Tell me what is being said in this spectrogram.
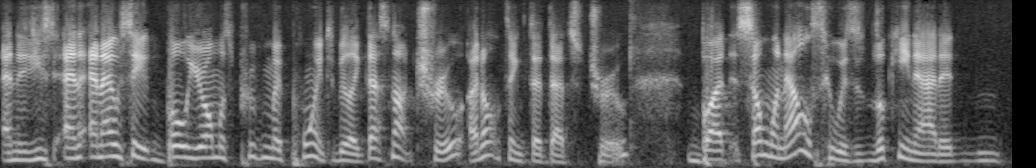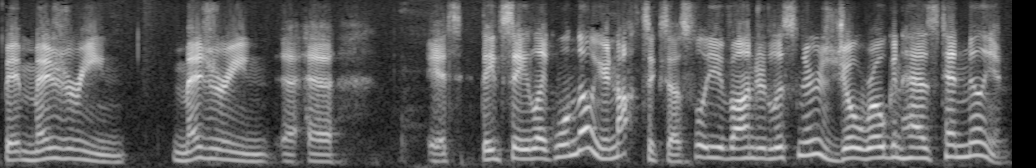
and it used, and, and I would say, Beau, you're almost proving my point to be like, that's not true. I don't think that that's true. But someone else who is looking at it, measuring measuring uh, uh, it, they'd say like, well, no, you're not successful. You have 100 listeners. Joe Rogan has 10 million.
